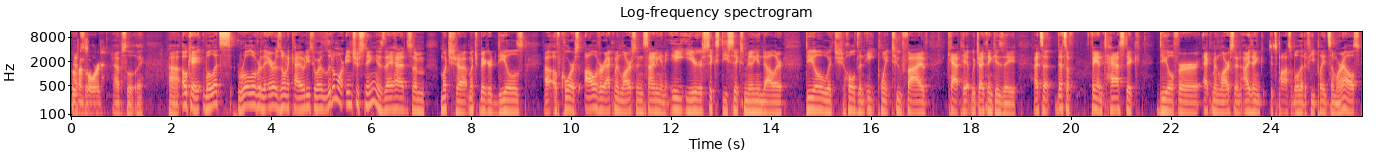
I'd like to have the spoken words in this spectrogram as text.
moving absolutely. forward. Absolutely. Uh, okay, well, let's roll over to the Arizona Coyotes, who are a little more interesting as they had some much uh, much bigger deals. Uh, of course, Oliver Ekman Larsson signing an eight-year, sixty-six million dollar deal, which holds an eight point two five cap hit, which I think is a that's a that's a fantastic deal for Ekman Larsson. I think it's possible that if he played somewhere else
